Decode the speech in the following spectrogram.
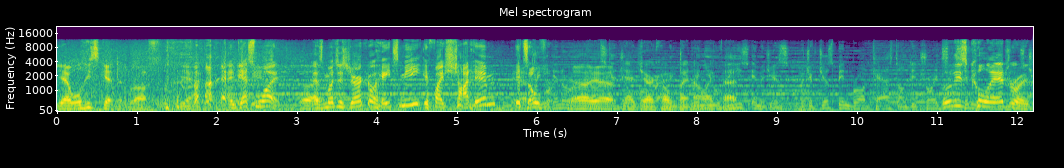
Yeah, well, he's getting it rough. Yeah. and guess what? As much as Jericho hates me, if I shot him, it's over. Yeah, yeah. Yeah, Jericho might not like that. These images, which have just been broadcast on Detroit's Look at these cool androids.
